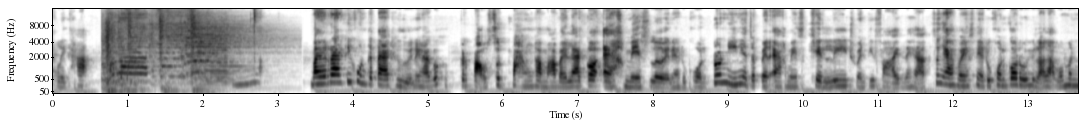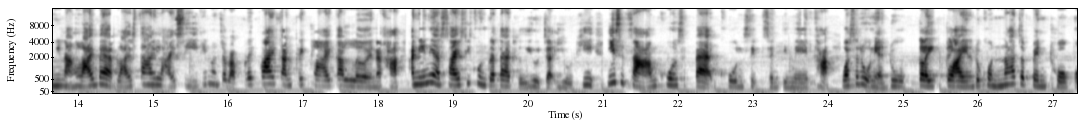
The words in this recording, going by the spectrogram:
กเลยค่ะ ใบแรกที่คุณกระแตถือนะคะก็คือกระเป๋าสุดปังค่ะมาใบแรกก็ Hermes เลยนะคะทุกคน รุ่นนี้เนี่ยจะเป็น Hermes Kelly 25 นะคะ ซึ่ง Hermes เนี่ยทุกคนก็รู้อยู่แล้วแหละว่ามันมีหนังหลายแบบหลายสไตล์หลายสีที่มันจะแบบใกล้ๆกันคล้ายๆกันเลยนะคะ อันนี้เนี่ยไซส์ที่คุณกระแตถืออยู่จะอยู่ที่ 23คูณ18คูณ10เซนติเมตรค่ะ วัสดุเนี่ยดูไกลๆนะทุกคนน่าจะเป็นโทโก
